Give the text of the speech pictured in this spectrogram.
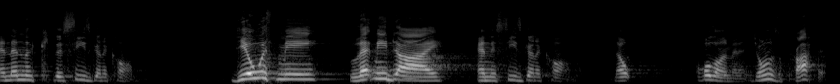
and then the, the sea's going to calm. Deal with me, let me die, and the sea's going to calm. Nope. Hold on a minute. Jonah's a prophet.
